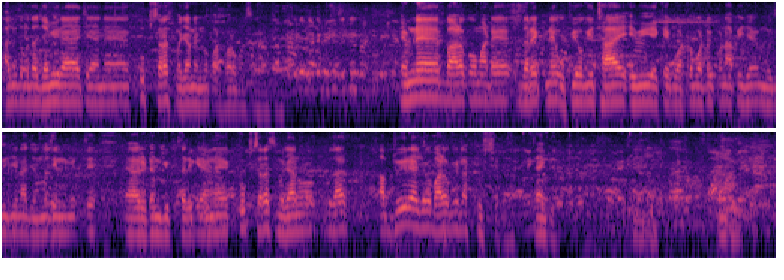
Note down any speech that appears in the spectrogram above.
આજુ તો બધા જમી રહ્યા છે અને ખૂબ સરસ મજાનો એમનો પરફોર્મન્સ રહ્યો રાખ્યું એમને બાળકો માટે દરેકને ઉપયોગી થાય એવી એક એક વોટર બોટલ પણ આપી છે. મોદીજીના જન્મદિન નિમિત્તે રિટર્ન ગિફ્ટ તરીકે અને ખૂબ સરસ મજાનો બધા આપ જોઈ રહ્યા છો કે બાળકો કેટલા ખુશ છે થેન્ક યુ થેન્ક યુ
